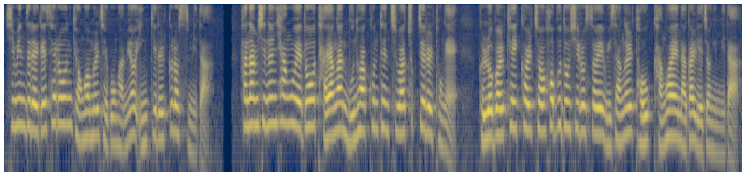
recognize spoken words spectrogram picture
시민들에게 새로운 경험을 제공하며 인기를 끌었습니다. 하남시는 향후에도 다양한 문화 콘텐츠와 축제를 통해 글로벌 K컬처 허브 도시로서의 위상을 더욱 강화해 나갈 예정입니다.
